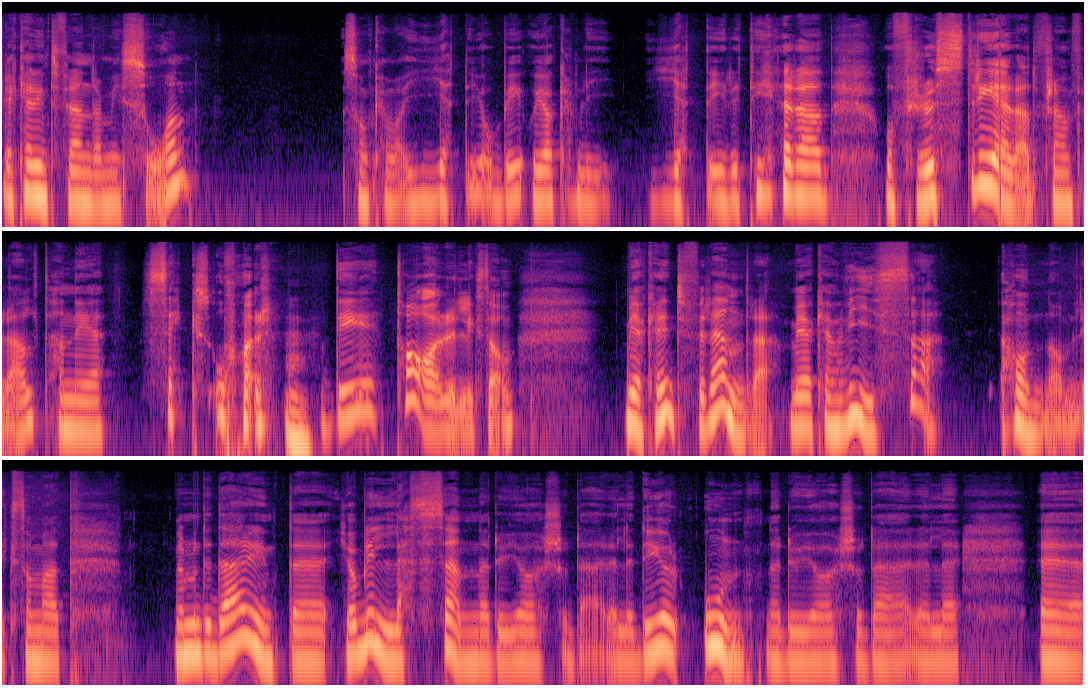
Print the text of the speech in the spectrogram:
Jag kan inte förändra min son. Som kan vara jättejobbig och jag kan bli jätteirriterad och frustrerad framför allt. Han är sex år. Mm. Det tar liksom. Men jag kan inte förändra. Men jag kan visa honom liksom att Nej, men det där är inte... Jag blir ledsen när du gör så där. Eller det gör ont när du gör så där. Eller eh,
